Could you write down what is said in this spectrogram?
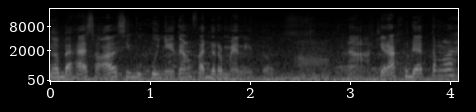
ngebahas soal si bukunya itu yang Fatherman itu. Ah, Nah, akhirnya aku datang lah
